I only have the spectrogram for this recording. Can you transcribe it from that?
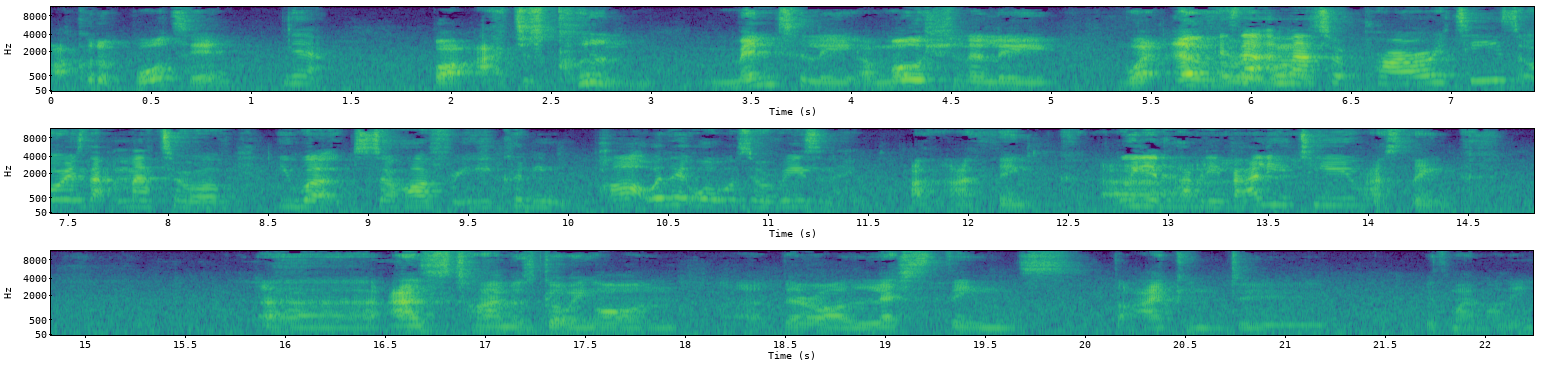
I could have bought it, Yeah. but I just couldn't mentally, emotionally, whatever. Is that a matter of priorities, or is that a matter of you worked so hard for it you couldn't part with it? What was your reasoning? I, I think. Uh, or didn't have any value to you? I think uh, as time is going on, uh, there are less things that I can do with my money.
